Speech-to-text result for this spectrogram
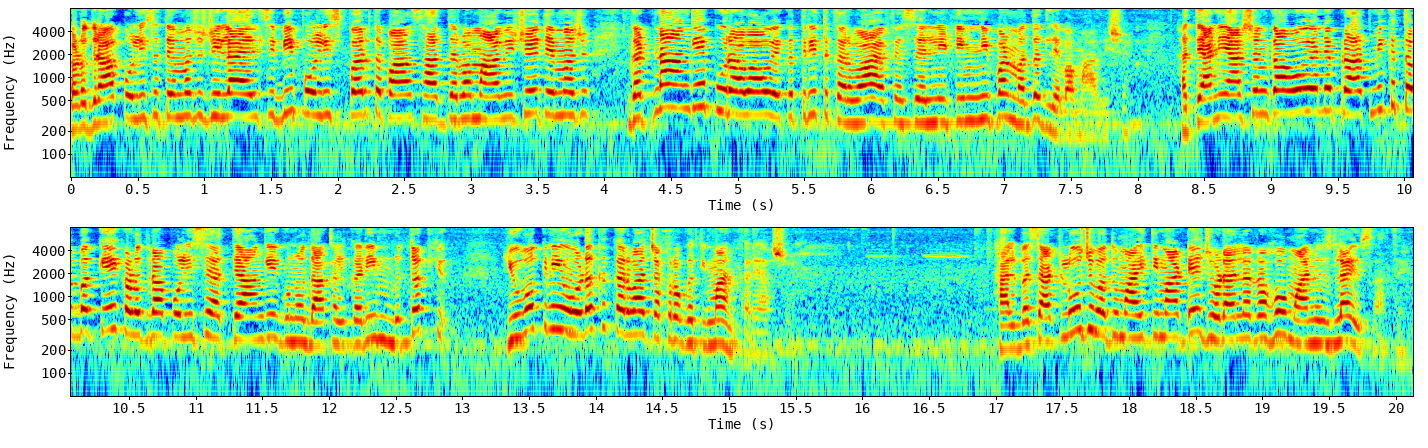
કડોદરા પોલીસ તેમજ જિલ્લા એલસીબી પોલીસ પર તપાસ હાથ ધરવામાં આવી છે. તેમજ ઘટના અંગે પુરાવાઓ એકત્રિત કરવા એફએસએલની ટીમની પણ મદદ લેવામાં આવી છે. હત્યાની આશંકા હોય અને પ્રાથમિક તબક્કે કડોદરા પોલીસે હત્યા અંગે ગુનો દાખલ કરી મૃતક યુવકની ઓળખ કરવા ચક્રો ગતિમાન કર્યા છે. હાલ બસ આટલું જ વધુ માહિતી માટે જોડાયેલા રહો માન્યુઝ લાઈવ સાથે.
